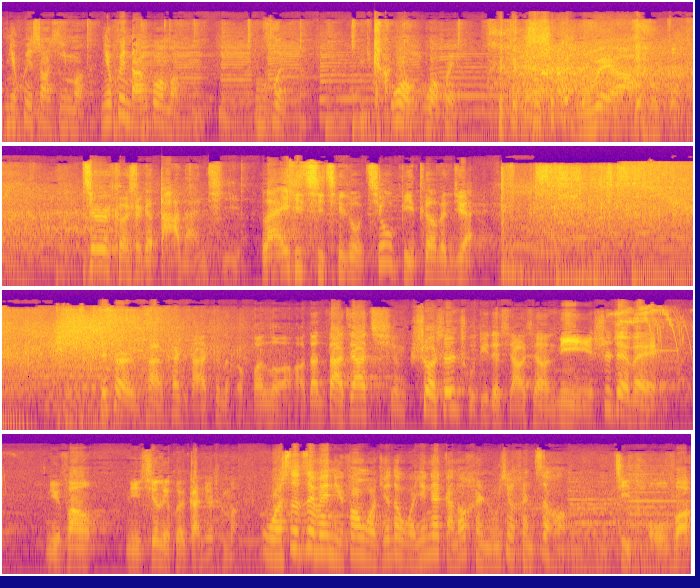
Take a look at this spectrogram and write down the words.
你会伤心吗？你会难过吗？不会，你看，我我会。五位啊，今儿可是个大难题。来，一起进入丘比特问卷。这事儿你看开始大家听得很欢乐哈，但大家请设身处地的想想，你是这位女方，你心里会感觉什么？我是这位女方，我觉得我应该感到很荣幸、很自豪。系头发，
